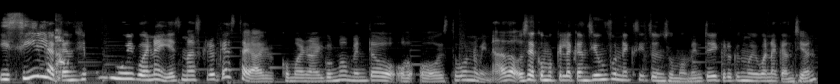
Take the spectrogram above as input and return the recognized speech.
Y sí, la canción es muy buena y es más, creo que hasta como en algún momento o, estuvo nominada. O sea, como que la canción fue un éxito en su momento y creo que es muy buena canción.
